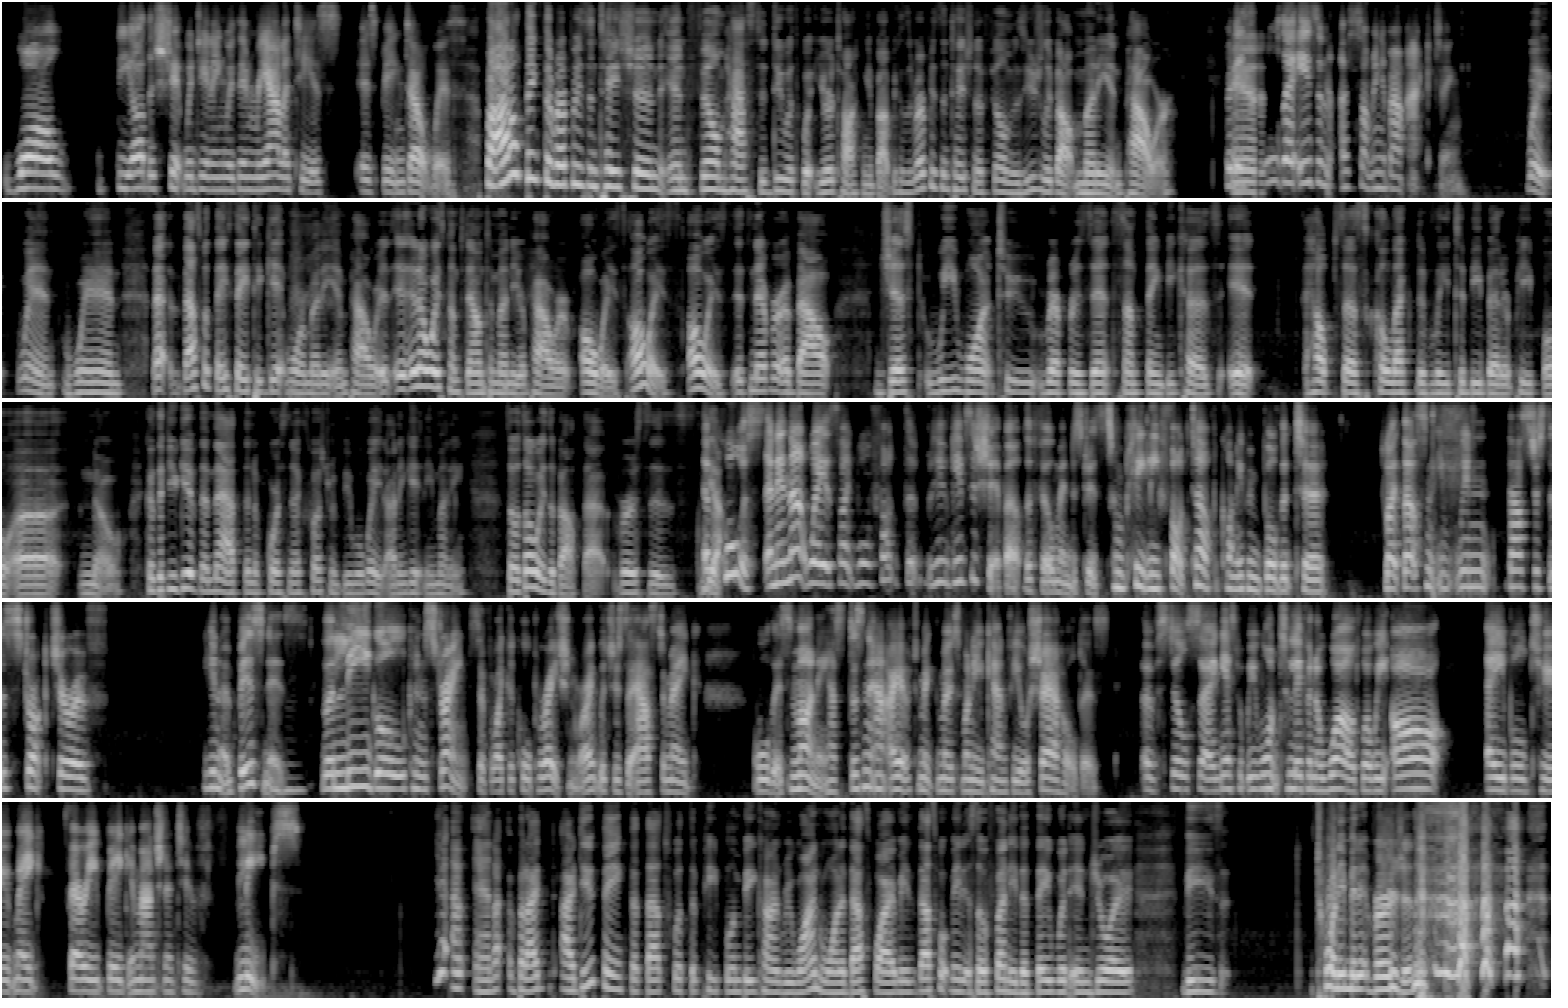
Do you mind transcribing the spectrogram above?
while the other shit we're dealing with in reality is is being dealt with. But I don't think the representation in film has to do with what you're talking about because the representation of film is usually about money and power. But and... it's all there isn't a, something about acting. Wait, when? When? That that's what they say to get more money and power. It, it, it always comes down to money or power. Always, always, always. It's never about just we want to represent something because it helps us collectively to be better people. Uh, no, because if you give them that, then of course the next question would be, well, wait, I didn't get any money. So it's always about that versus. Of yeah. course, and in that way, it's like, well, fuck. The, who gives a shit about the film industry? It's completely fucked up. I can't even bother to like that's when that's just the structure of you know business mm-hmm. the legal constraints of like a corporation right which is it has to make all this money has doesn't it have to make the most money you can for your shareholders of still saying yes but we want to live in a world where we are able to make very big imaginative leaps yeah, and but I I do think that that's what the people in Be Kind Rewind wanted. That's why I mean that's what made it so funny that they would enjoy these 20 minute version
